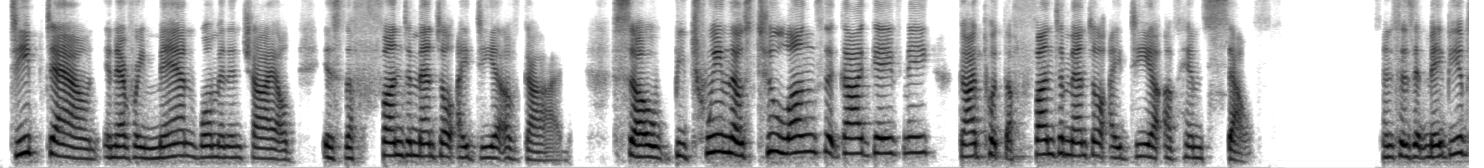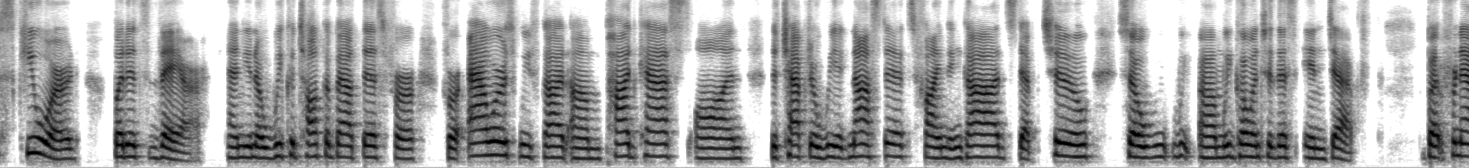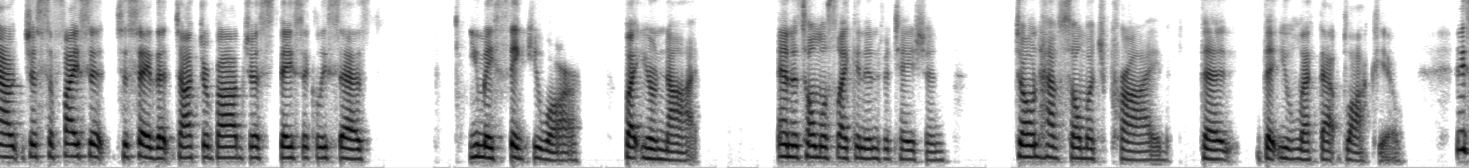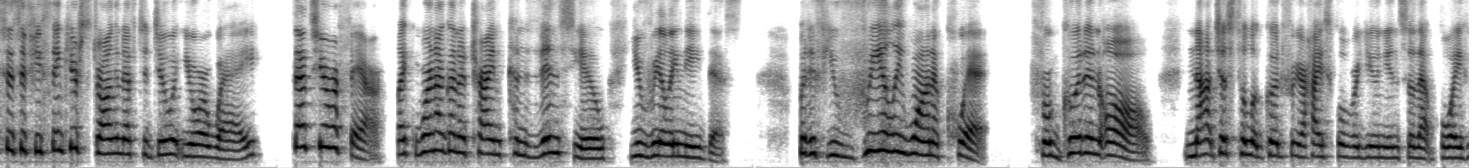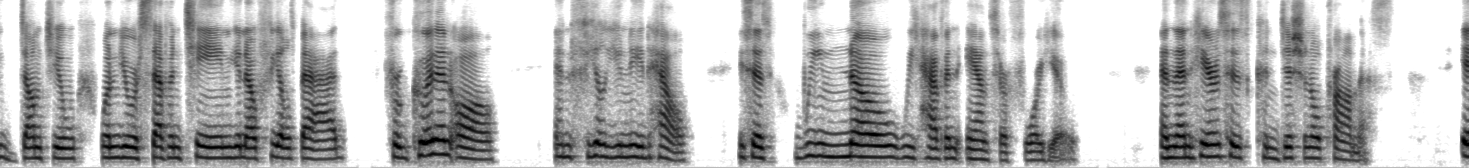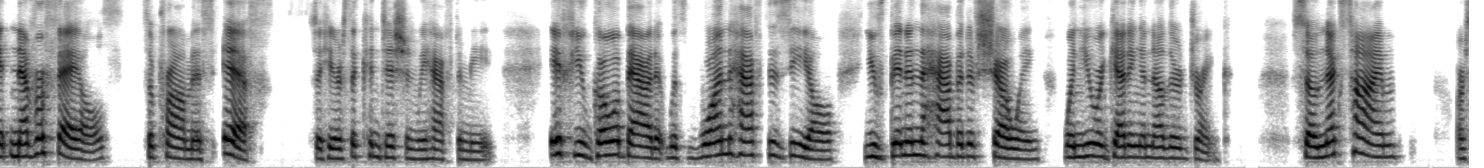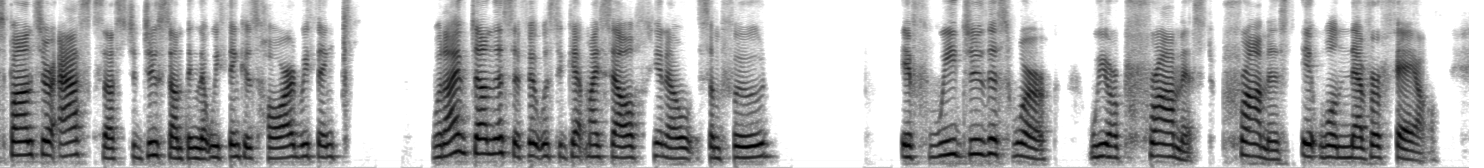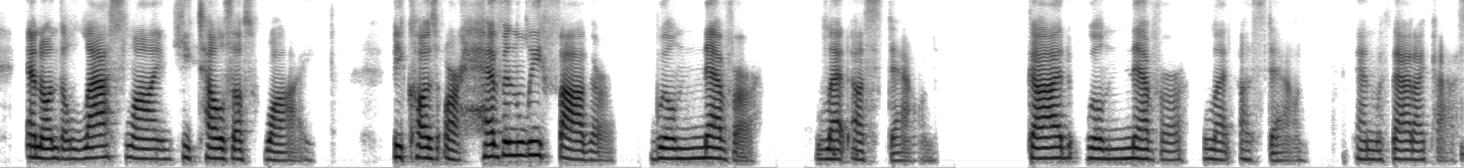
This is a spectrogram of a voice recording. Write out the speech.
deep down in every man, woman, and child is the fundamental idea of God. So, between those two lungs that God gave me, God put the fundamental idea of Himself. And it says it may be obscured, but it's there. And you know, we could talk about this for for hours. We've got um, podcasts on the chapter "We Agnostics: Finding God," Step Two. So we um, we go into this in depth but for now, just suffice it to say that Dr. Bob just basically says, you may think you are, but you're not. And it's almost like an invitation. Don't have so much pride that that you let that block you. And he says, if you think you're strong enough to do it your way, that's your affair. Like, we're not going to try and convince you you really need this. But if you really want to quit for good and all, not just to look good for your high school reunion so that boy who dumped you when you were 17, you know, feels bad, for good and all, and feel you need help. He says, We know we have an answer for you. And then here's his conditional promise it never fails. It's a promise if, so here's the condition we have to meet. If you go about it with one half the zeal you've been in the habit of showing when you were getting another drink. So next time our sponsor asks us to do something that we think is hard, we think, would I have done this if it was to get myself, you know, some food? If we do this work, we are promised, promised it will never fail. And on the last line, he tells us why. Because our Heavenly Father will never let us down. God will never let us down. And with that, I pass.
